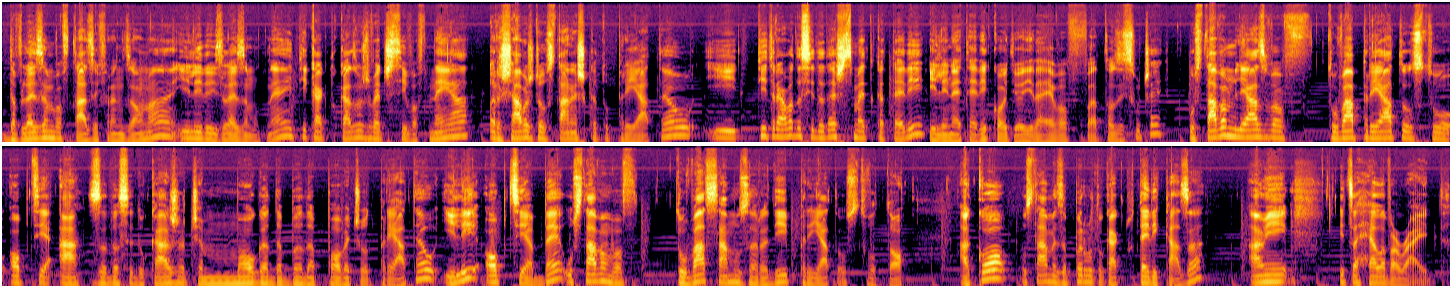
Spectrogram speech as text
да влезем в тази френдзона или да излезем от нея и ти, както казваш, вече си в нея, решаваш да останеш като приятел и ти трябва да си дадеш сметка Теди, или не Теди, който и да е в този случай. Оставам ли аз в това приятелство опция А, за да се докажа, че мога да бъда повече от приятел, или опция Б, оставам в това само заради приятелството. Ако оставаме за първото, както Теди каза, ами it's a hell of a ride.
